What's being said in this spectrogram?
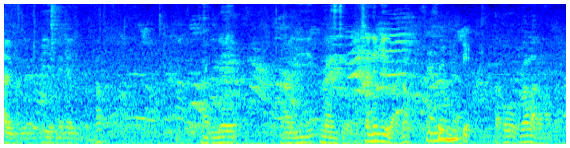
စားယူမယ်ပြီးရနေနေယူနော်အဲဒီနေ့ဒါဒီနိုင်တယ်ဆယ်နှစ်ပြည့်ပါနော်ဆယ်နှစ်ပြည့်ဟိုဘက်မှာတော့အဲအဲ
